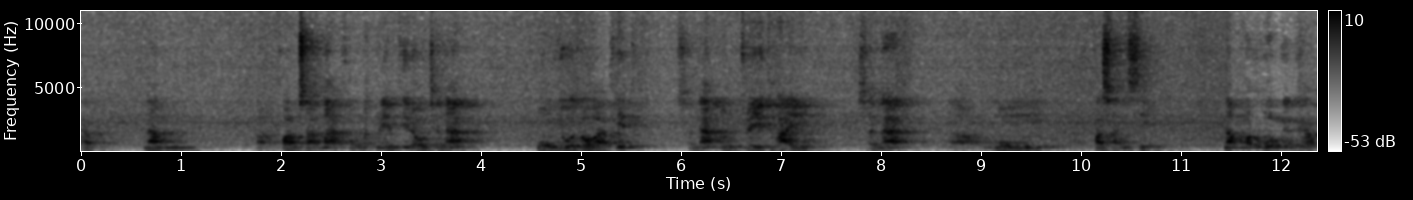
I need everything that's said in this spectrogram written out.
ครับนำความสามารถของนักเรียนที่เราชนะ วงโยธวาทิต ชนะดนตรีไทย ชนะวงประสานเสียงนำมารวมกันครับ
